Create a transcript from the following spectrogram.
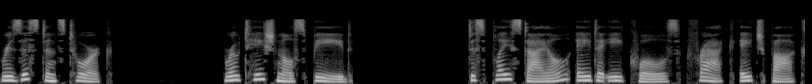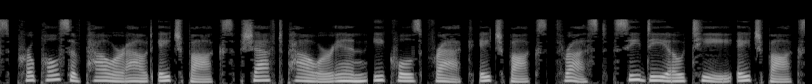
resistance torque rotational speed display style eta equals frac h box propulsive power out h box shaft power in equals frac h box thrust c dot h box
